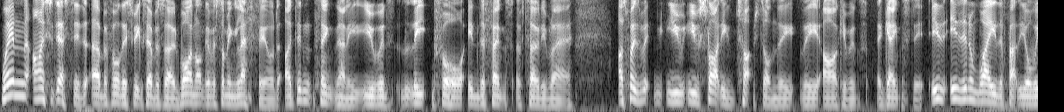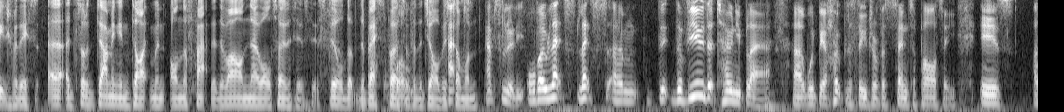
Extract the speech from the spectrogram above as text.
When I suggested uh, before this week's episode, why not give us something left field, I didn't think, Danny, you would leap for in defence of Tony Blair. I suppose you, you've slightly touched on the, the arguments against it. Is, is in a way the fact that you're reaching for this uh, a sort of damning indictment on the fact that there are no alternatives? That still the, the best person well, for the job is someone. Absolutely. Although let's let's um, the the view that Tony Blair uh, would be a hopeless leader of a centre party is a,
